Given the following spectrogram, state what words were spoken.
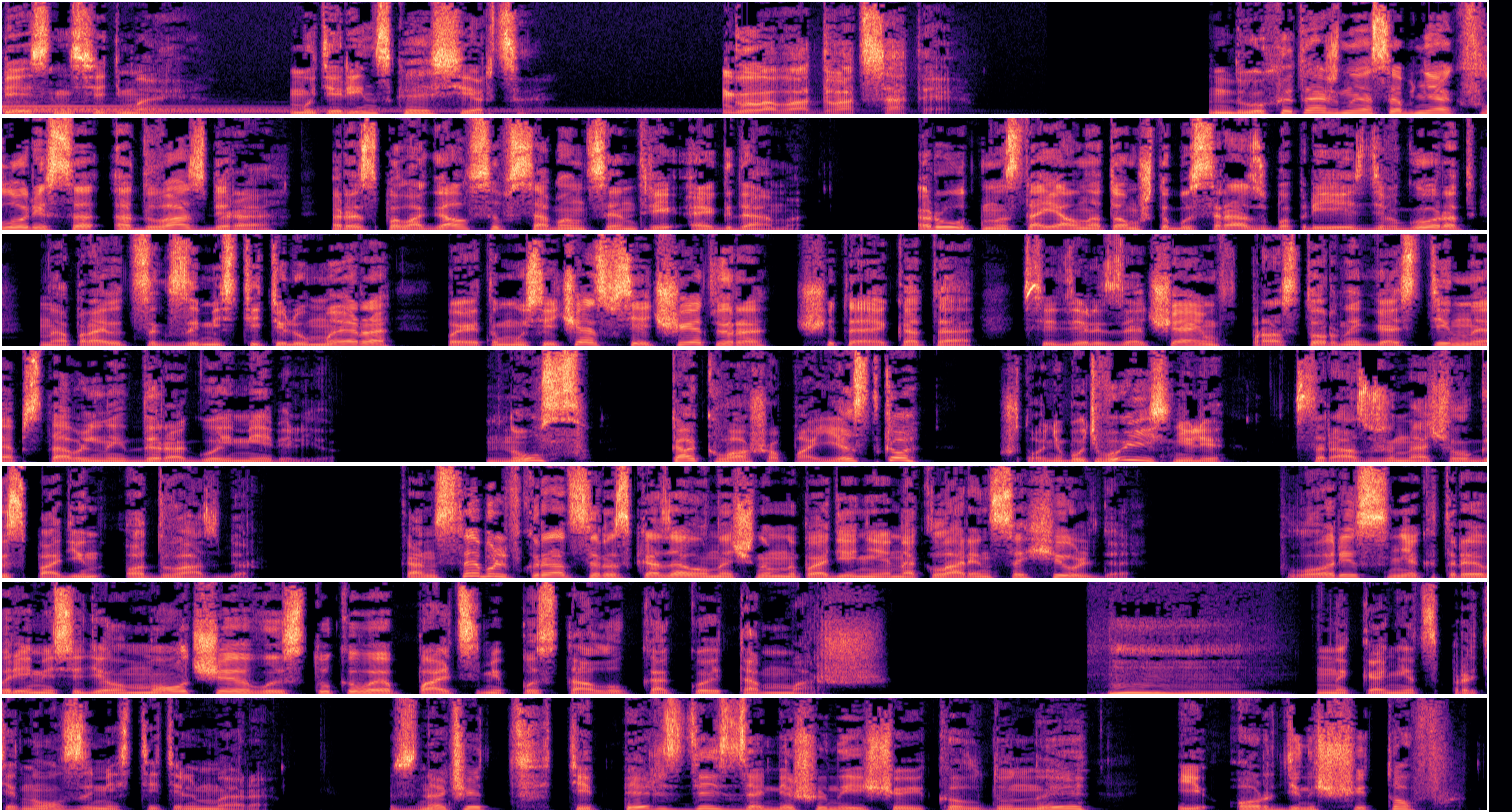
Песнь седьмая. Материнское сердце. Глава двадцатая. Двухэтажный особняк Флориса Адвасбера располагался в самом центре Эгдама. Рут настоял на том, чтобы сразу по приезде в город направиться к заместителю мэра, поэтому сейчас все четверо, считая кота, сидели за чаем в просторной гостиной, обставленной дорогой мебелью. «Ну-с, как ваша поездка? Что-нибудь выяснили?» Сразу же начал господин Одвасбер. Констебль вкратце рассказал о ночном нападении на Кларенса Хюльда. Флорис некоторое время сидел молча, выстукивая пальцами по столу какой-то марш. «Хм...» — наконец протянул заместитель мэра. «Значит, теперь здесь замешаны еще и колдуны, и Орден Щитов.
